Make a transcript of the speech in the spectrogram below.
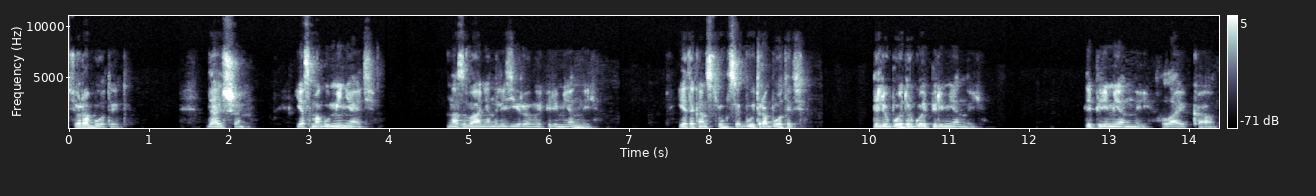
Все работает. Дальше я смогу менять название анализируемой переменной, и эта конструкция будет работать для любой другой переменной. Для переменной like count,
